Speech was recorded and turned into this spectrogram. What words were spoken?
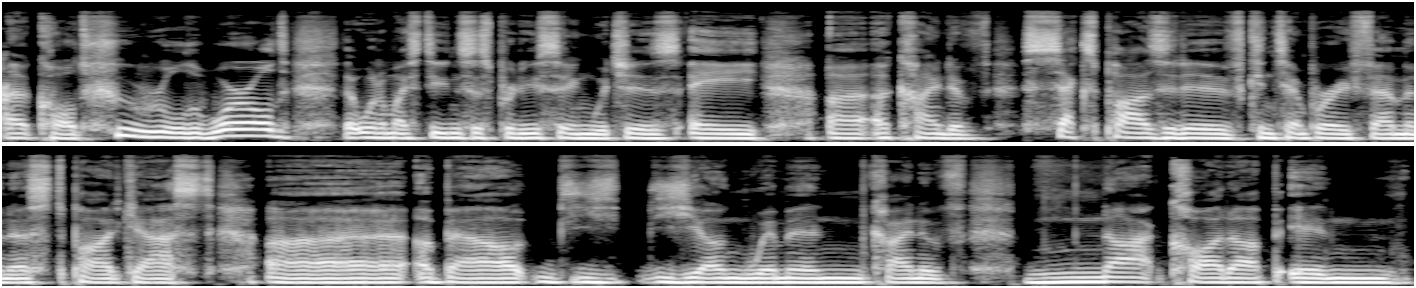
uh, called "Who Rule the World" that one of my students is producing, which is a uh, a kind of sex positive contemporary feminist podcast uh, about y- young women kind of not caught up in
